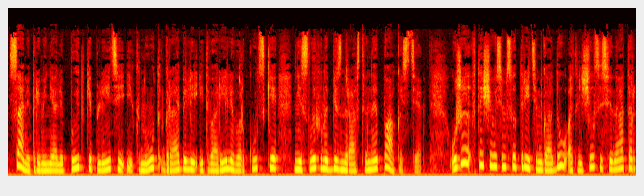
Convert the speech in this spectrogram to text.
сами применяли пытки, плети и кнут, грабили и творили в Иркутске неслыханно безнравственные пакости. Уже в 1803 году отличился сенатор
